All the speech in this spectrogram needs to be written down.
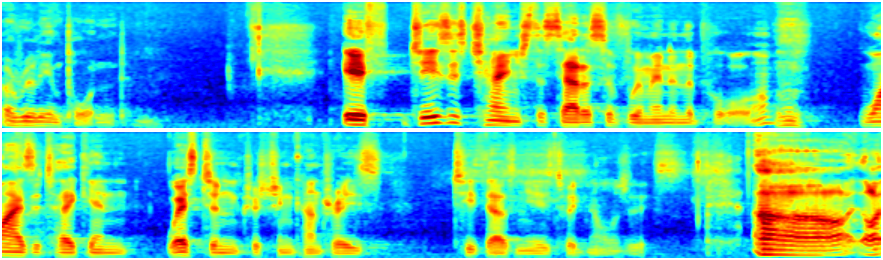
are, really important. If Jesus changed the status of women and the poor, mm. why has it taken Western Christian countries 2,000 years to acknowledge this? Uh, I,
